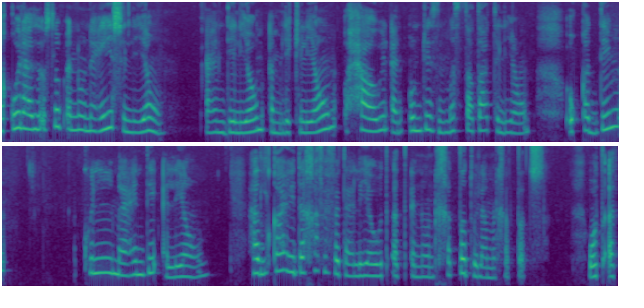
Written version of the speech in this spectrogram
يقول هذا الأسلوب أنه نعيش اليوم عندي اليوم أملك اليوم أحاول أن أنجز ما استطعت اليوم أقدم كل ما عندي اليوم. هذه القاعدة خففت علي وطأة أنه نخطط ولا ما نخططش وطأة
